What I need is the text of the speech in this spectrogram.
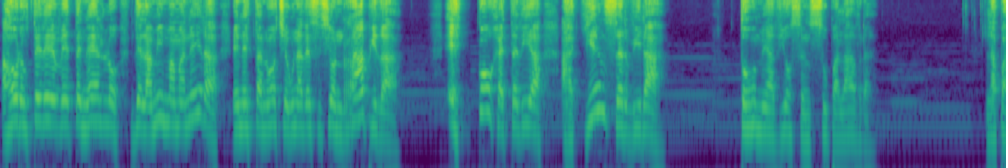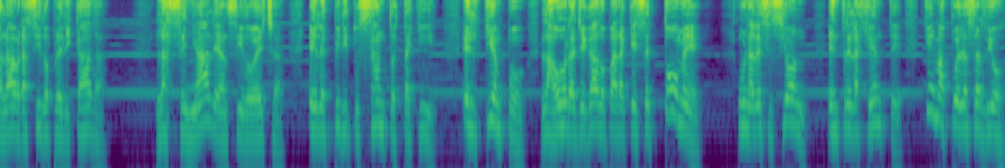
Ahora usted debe tenerlo de la misma manera en esta noche, una decisión rápida. Escoja este día a quién servirá. Tome a Dios en su palabra. La palabra ha sido predicada. Las señales han sido hechas. El Espíritu Santo está aquí. El tiempo, la hora ha llegado para que se tome una decisión entre la gente. ¿Qué más puede hacer Dios?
